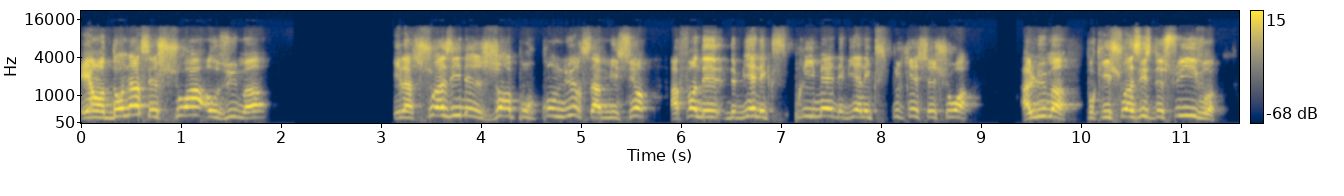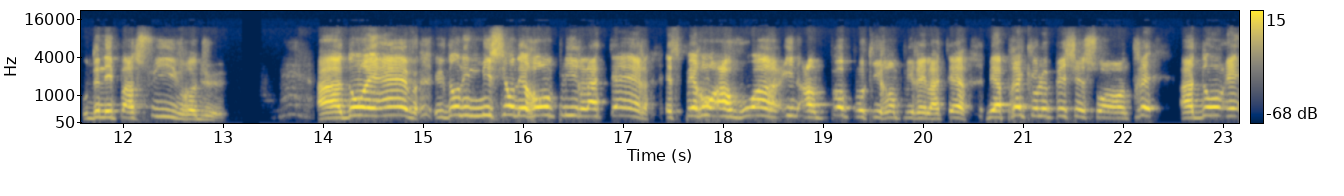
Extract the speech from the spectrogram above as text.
Et en donnant ce choix aux humains, il a choisi des gens pour conduire sa mission afin de, bien exprimer, de bien expliquer ses choix à l'humain pour qu'il choisisse de suivre ou de ne pas suivre Dieu Adam et Ève, il donne une mission de remplir la terre, espérant avoir un peuple qui remplirait la terre. Mais après que le péché soit entré, Adam et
